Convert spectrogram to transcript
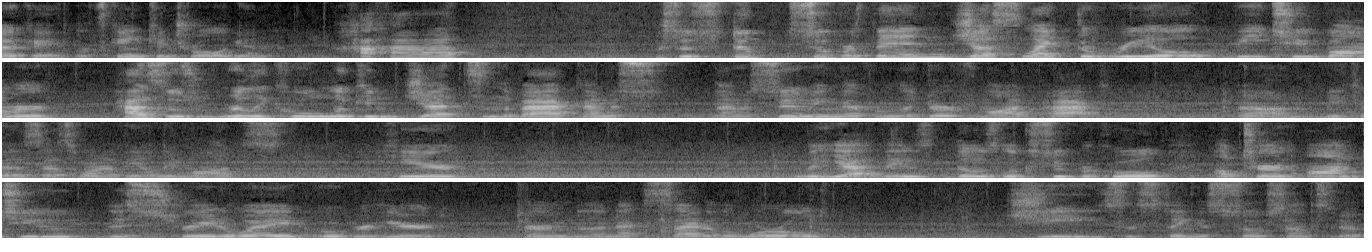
Okay, let's gain control again. Haha. so super thin, just like the real B-2 bomber. Has those really cool looking jets in the back. I'm, ass I'm assuming they're from the Derf mod pack. Um, because that's one of the only mods here. But yeah, those, those look super cool. I'll turn onto this straightaway over here. Turn to the next side of the world. Jeez, this thing is so sensitive.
